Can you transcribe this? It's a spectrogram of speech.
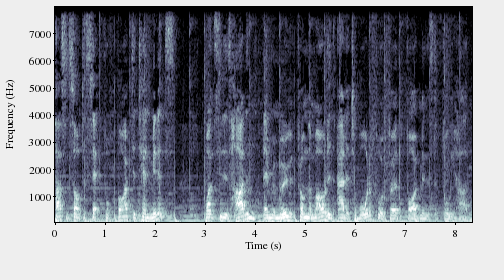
Your plastisol to set for 5 to 10 minutes. Once it is hardened, then remove it from the mold and add it to water for a further 5 minutes to fully harden.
